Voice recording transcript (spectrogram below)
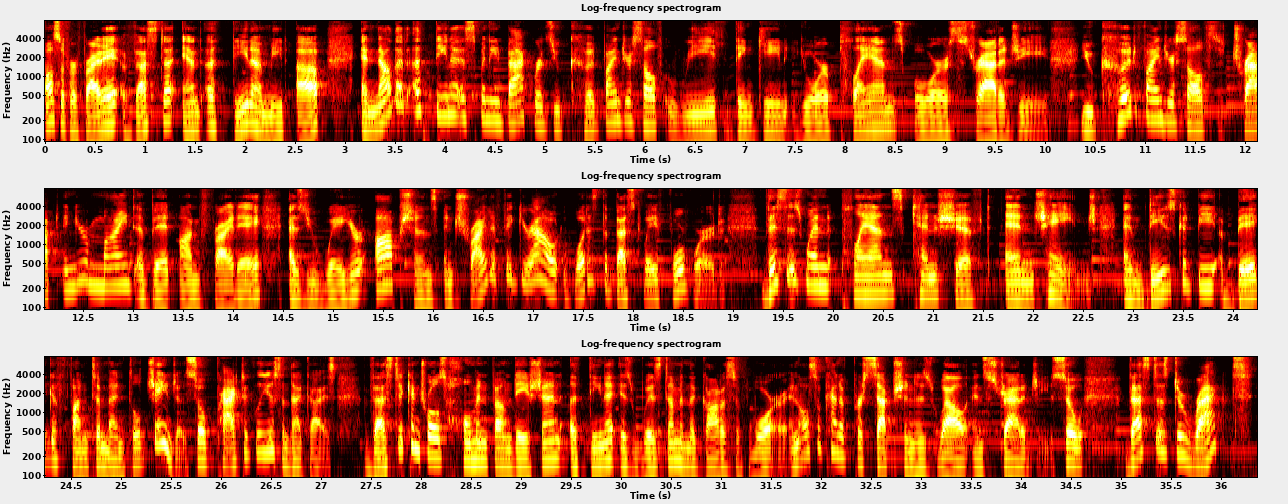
Also, for Friday, Vesta and Athena meet up. And now that Athena is spinning backwards, you could find yourself rethinking your plans or strategy. You could find yourself trapped in your mind a bit on Friday as you weigh your options and try to figure out what is the best way forward. This is when plans can shift and change. And these could be big fundamental changes. So, practically using that, guys, Vesta controls home and foundation. Athena is wisdom and the goddess of war, and also kind of perception as well and strategy. So Vesta's direct,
